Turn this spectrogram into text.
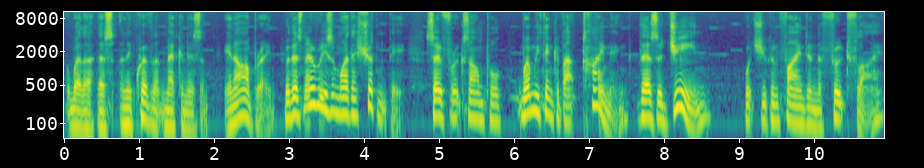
whether there's an equivalent mechanism in our brain, but there's no reason why there shouldn't be. So, for example, when we think about timing, there's a gene which you can find in the fruit fly,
